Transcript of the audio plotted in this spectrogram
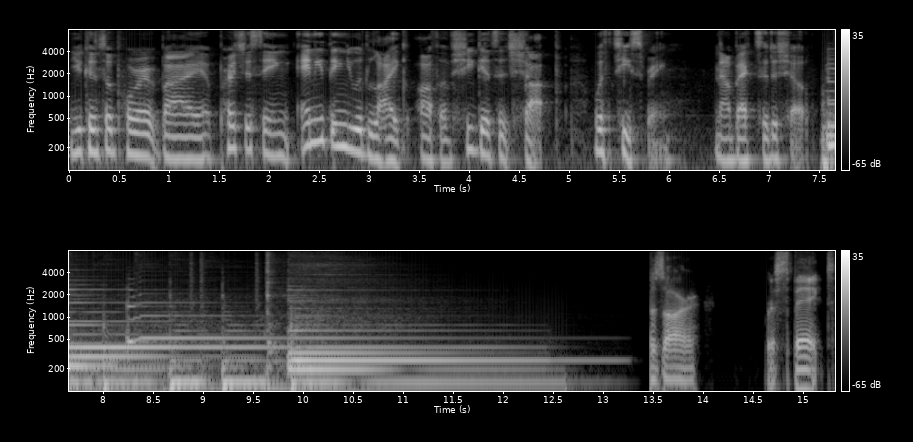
you can support by purchasing anything you would like off of She Gets It Shop with Teespring. Now back to the show. Those are respect,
